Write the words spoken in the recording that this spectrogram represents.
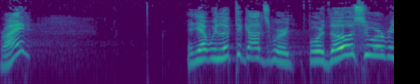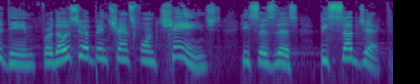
right? And yet we look to God's word for those who are redeemed, for those who have been transformed, changed. He says this: be subject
